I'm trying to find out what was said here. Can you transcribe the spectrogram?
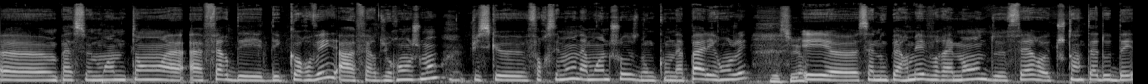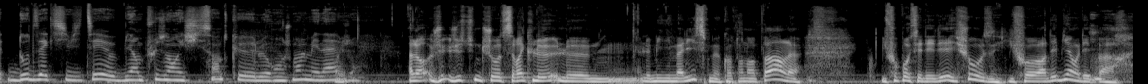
euh, on passe moins de temps à, à faire des, des corvées, à faire du rangement, puisque forcément on a moins de choses, donc on n'a pas à les ranger. Bien sûr. Et euh, ça nous permet vraiment de faire euh, tout un tas d'autres activités bien plus enrichissantes que le rangement, le ménage. Alors, ju- juste une chose, c'est vrai que le, le- le minimalisme, quand on en parle, il faut posséder des choses, il faut avoir des biens au départ.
